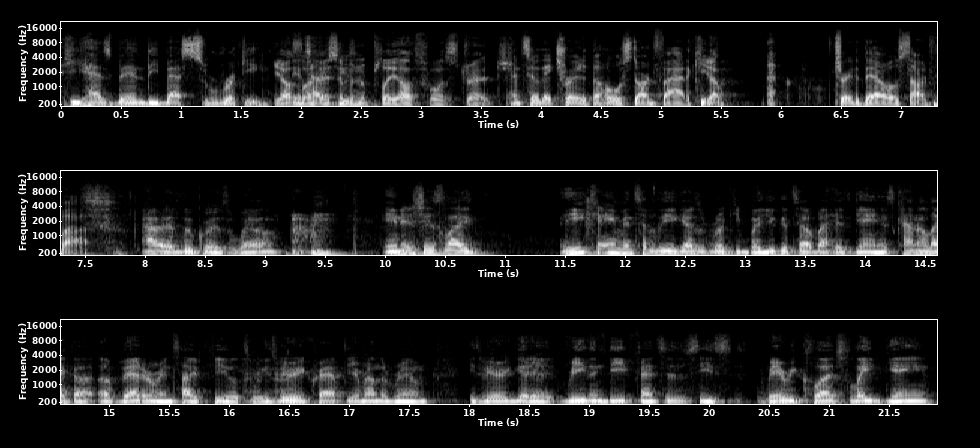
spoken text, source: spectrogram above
he has been the best rookie he the also entire had them season in the playoffs for a stretch. until they traded the whole starting five to keep Yep. him. Traded their whole starting five. I had Luka as well, and it's just like he came into the league as a rookie, but you could tell by his game, it's kind of like a, a veteran type feel to it. He's very crafty around the rim. He's very good at reading defenses. He's very clutch late game.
